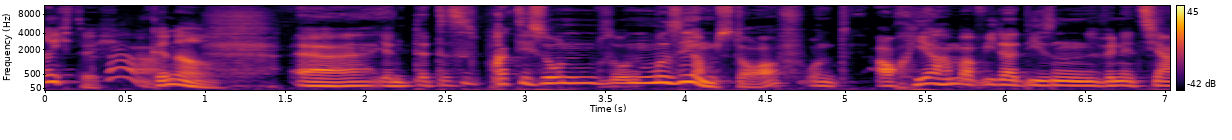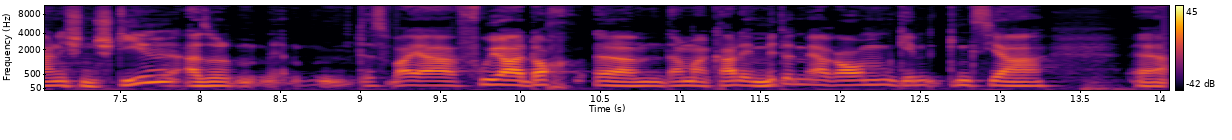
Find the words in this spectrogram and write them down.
Richtig, ja. genau. Äh, das ist praktisch so ein, so ein Museumsdorf. Und auch hier haben wir wieder diesen venezianischen Stil. Also das war ja früher doch, ähm, da mal gerade im Mittelmeerraum ging es ja äh,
